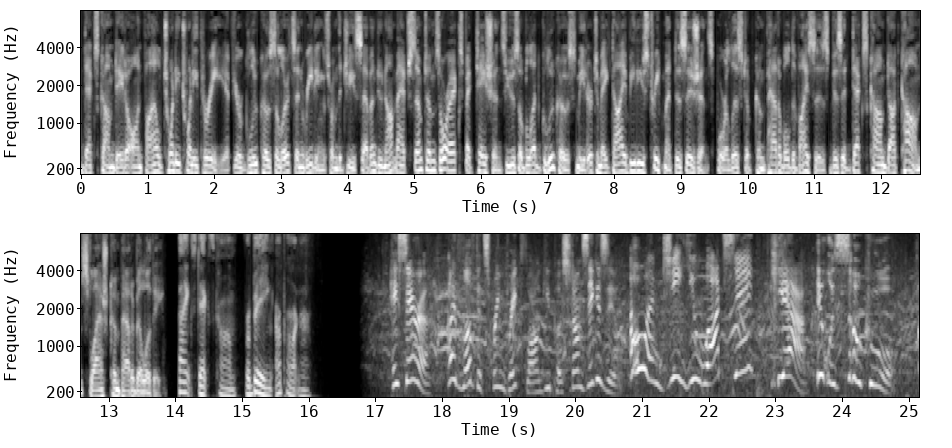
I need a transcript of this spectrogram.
Dexcom data on file 2023. If your glucose alerts and readings from the G7 do not match symptoms or expectations, use a blood glucose meter to make diabetes treatment decisions. For a list of compatible devices, visit dexcom.com slash compatibility. Thanks, Dexcom, for being our partner. Hey Sarah, I love that spring break vlog you posted on Zigazoo. OMG, you watched it? Yeah, it was so cool.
